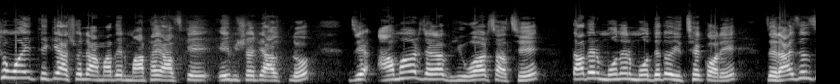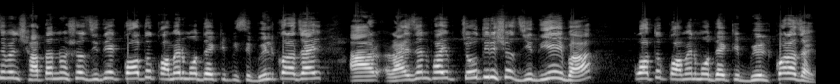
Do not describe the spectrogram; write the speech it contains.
সময় থেকে আসলে আমাদের মাথায় আজকে এই বিষয়টি আসলো যে আমার যারা ভিউয়ার্স আছে, তাদের মনের মধ্যে তো ইচ্ছে করে যে রাইজেন সেভেন সাতান্নশো জি দিয়ে কত কমের মধ্যে একটি পিসি বিল্ড করা যায়, আর রাইজেন ফাইভ চৌত্রিশশো জি দিয়েই বা কত কমের মধ্যে একটি বিল্ড করা যায়।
